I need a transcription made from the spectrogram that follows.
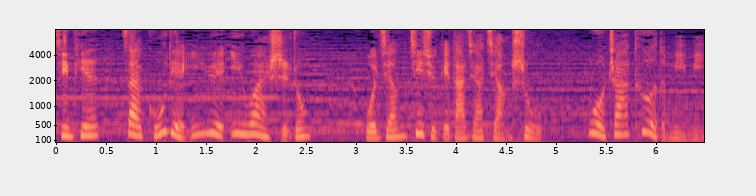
今天在古典音乐意外史中，我将继续给大家讲述莫扎特的秘密。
